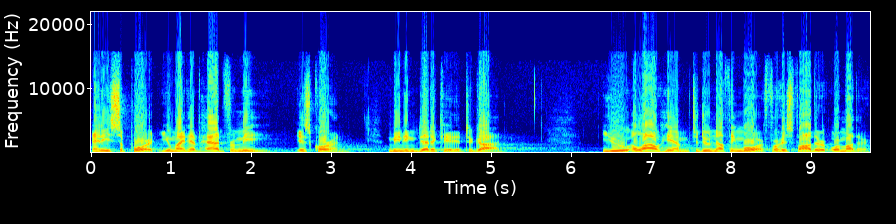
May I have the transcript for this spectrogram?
Any support you might have had from me is qorban, meaning dedicated to God. You allow him to do nothing more for his father or mother.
